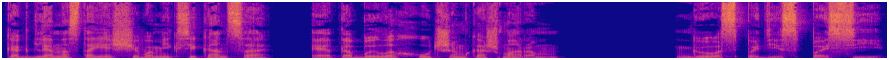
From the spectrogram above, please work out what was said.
как для настоящего мексиканца, это было худшим кошмаром. «Господи, спаси!»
